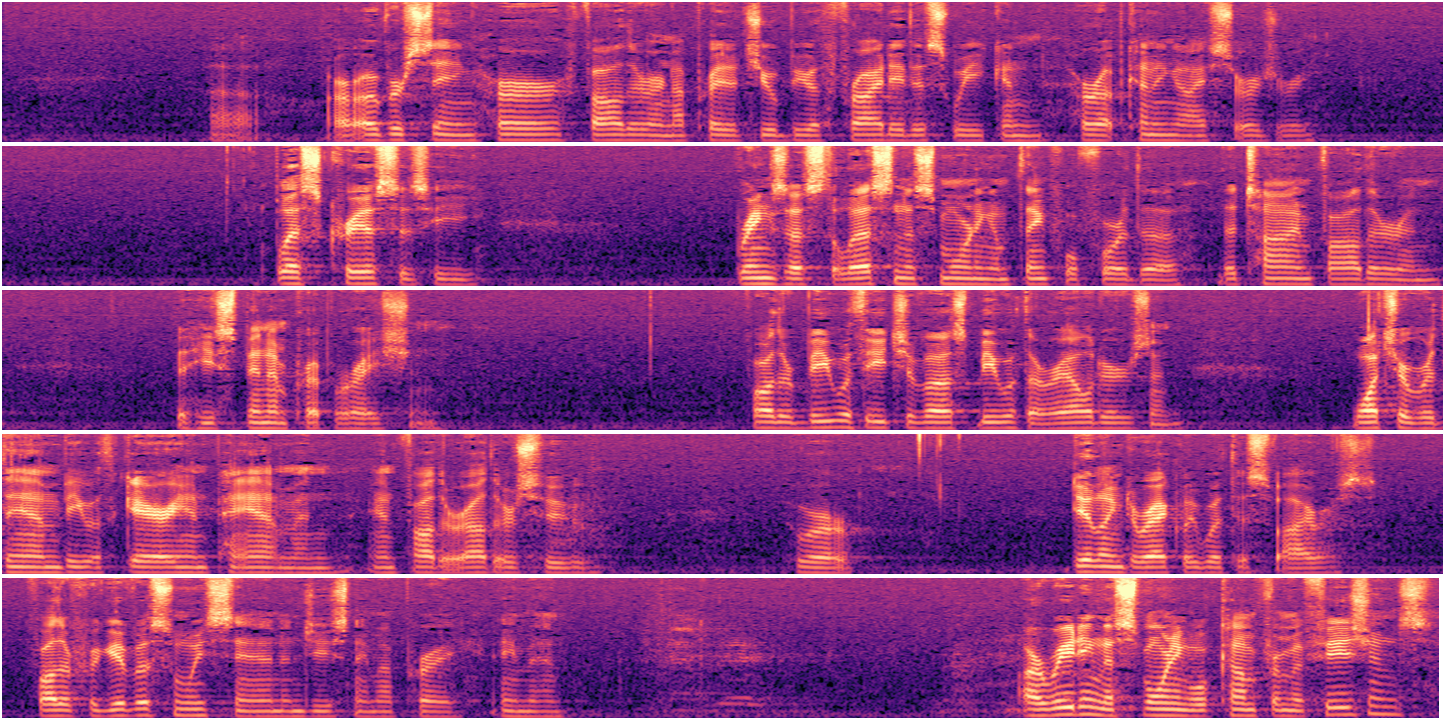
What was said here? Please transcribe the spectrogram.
uh, are overseeing her, Father, and I pray that you will be with Friday this week and her upcoming eye surgery. Bless Chris as he brings us the lesson this morning. I'm thankful for the, the time, Father, and that he spent in preparation. Father, be with each of us, be with our elders, and watch over them. Be with Gary and Pam, and, and Father, others who, who are dealing directly with this virus. Father, forgive us when we sin. In Jesus' name I pray. Amen. Our reading this morning will come from Ephesians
